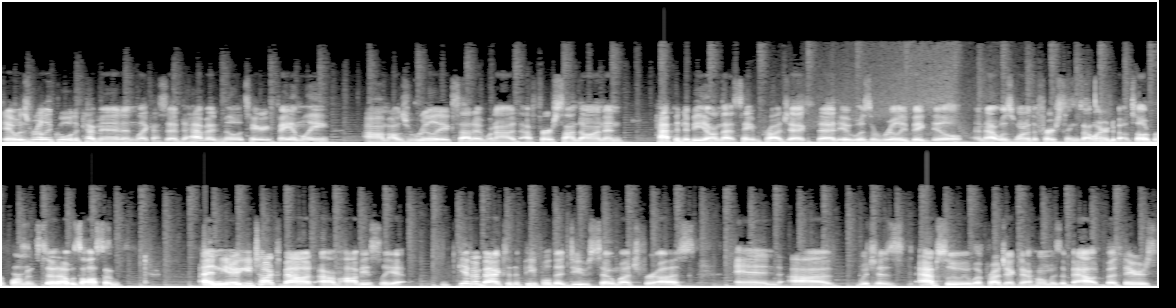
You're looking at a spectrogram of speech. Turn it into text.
it was really cool to come in and, like I said, to have a military family. Um, I was really excited when I, I first signed on and happened to be on that same project that it was a really big deal. And that was one of the first things I learned about teleperformance. So that was awesome. And, you know, you talked about um, obviously giving back to the people that do so much for us and uh, which is absolutely what Project at Home is about. But there's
